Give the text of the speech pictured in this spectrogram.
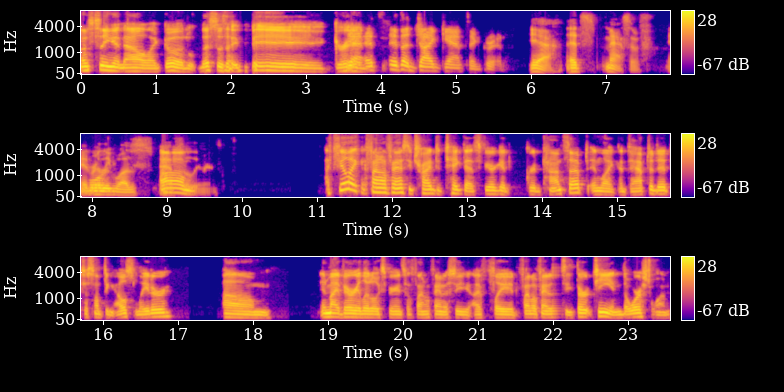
I'm seeing it now. Like, good. This is a big grid. Yeah, it's it's a gigantic grid. Yeah, it's massive. It really was Um, absolutely massive. I feel like Final Fantasy tried to take that sphere grid grid concept and like adapted it to something else later. Um, in my very little experience with Final Fantasy, I've played Final Fantasy 13, the worst one,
